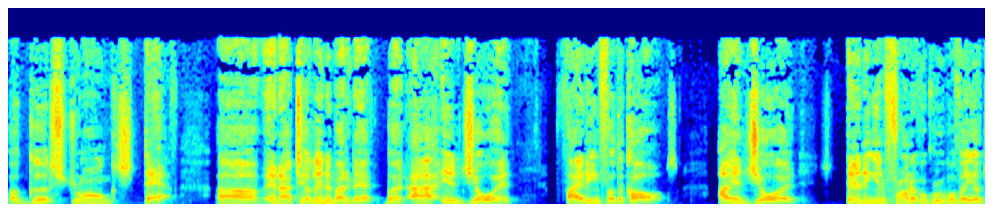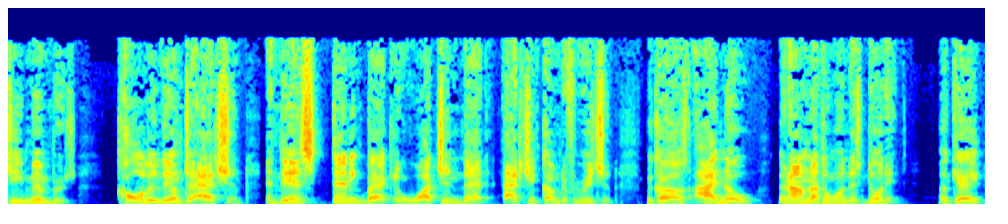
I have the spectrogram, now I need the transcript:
a good, strong staff. Uh, and I tell anybody that, but I enjoy fighting for the cause. I enjoy standing in front of a group of AFG members, calling them to action, and then standing back and watching that action come to fruition. Because I know that I'm not the one that's doing it. Okay?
